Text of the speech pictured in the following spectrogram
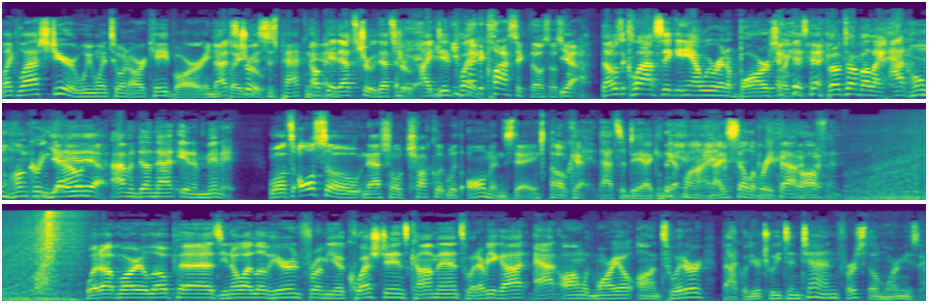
like last year, we went to an arcade bar and you That's played true. Mrs. Pac-Man. Okay, that's true. That's true. I You- did you play played a classic though, so it's yeah. fine. That was a classic, and yeah, we were at a bar, so I guess. but I'm talking about like at home hunkering Yeah, down. yeah, yeah. I haven't done that in a minute. Well, it's also National Chocolate with Almonds Day. Okay, that's a day I can get behind. I celebrate that often. What up, Mario Lopez? You know I love hearing from you. Questions, comments, whatever you got. At On With Mario on Twitter. Back with your tweets in 10. First, though, more music.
